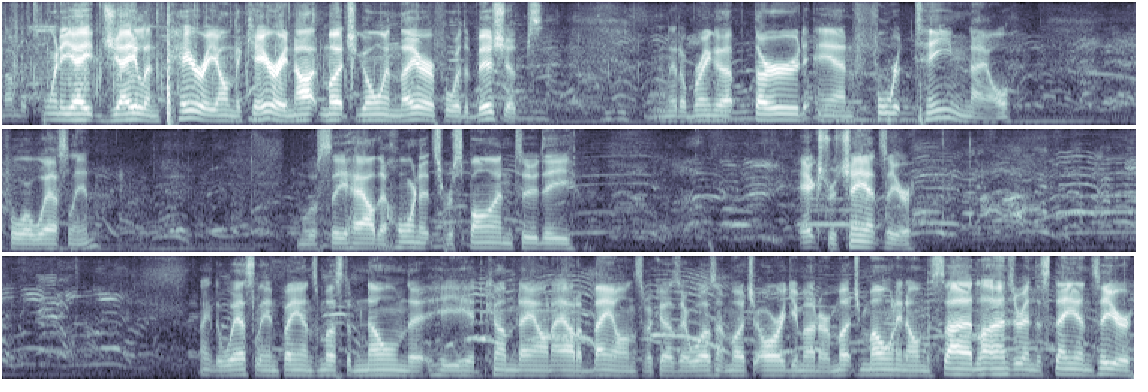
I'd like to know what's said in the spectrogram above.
Number 28, Jalen Perry on the carry. Not much going there for the Bishops. And it'll bring up third and 14 now for Wesleyan. We'll see how the Hornets respond to the extra chance here. I think the Wesleyan fans must have known that he had come down out of bounds because there wasn't much argument or much moaning on the sidelines or in the stands here.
